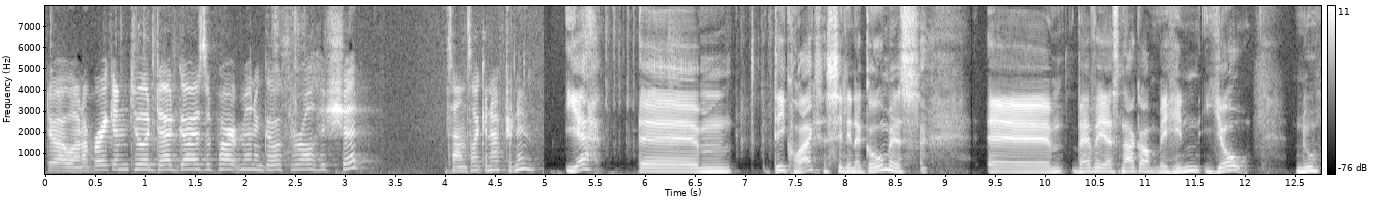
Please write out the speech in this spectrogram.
Do I want to break into a dead guy's apartment and go through all his shit? Sounds like an afternoon. Yeah, Øhm, det er korrekt. Selena Gomez. Øhm, hvad vil jeg snakke om med hende? Jo, nu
